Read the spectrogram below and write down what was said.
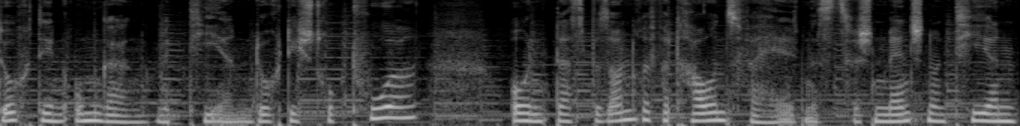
durch den Umgang mit Tieren, durch die Struktur und das besondere Vertrauensverhältnis zwischen Menschen und Tieren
